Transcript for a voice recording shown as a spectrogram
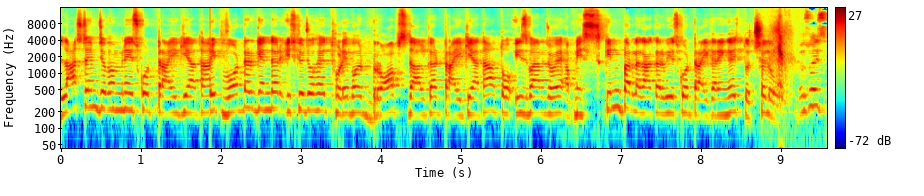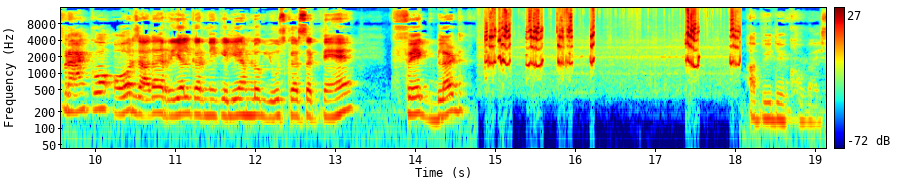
लास्ट टाइम जब हमने इसको ट्राई किया था एक वाटर के अंदर इसके जो है थोड़े बहुत ड्रॉप्स डालकर ट्राई किया था तो इस बार जो है अपनी स्किन पर लगाकर भी इसको ट्राई करेंगे। तो चलो। दोस्तों इस प्रैंक को और ज़्यादा रियल करने के लिए हम लोग यूज़ कर सकते हैं फेक ब्लड अभी देखो गाइस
